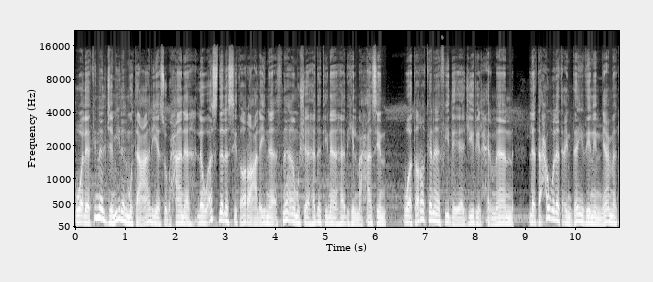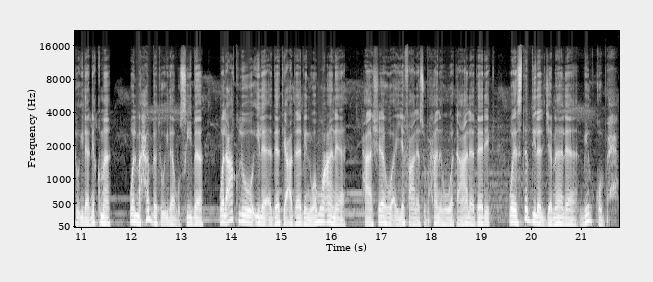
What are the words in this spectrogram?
ولكن الجميل المتعالي سبحانه لو أسدل الستار علينا أثناء مشاهدتنا هذه المحاسن وتركنا في دياجير الحرمان لتحولت عندئذ النعمة إلى نقمة والمحبة إلى مصيبة والعقل إلى أداة عذاب ومعاناة. حاشاه أن يفعل سبحانه وتعالى ذلك ويستبدل الجمال بالقبح.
